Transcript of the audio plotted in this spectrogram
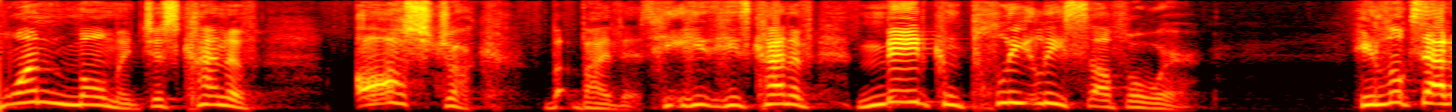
one moment just kind of awestruck by this. He, he's kind of made completely self aware. He looks out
